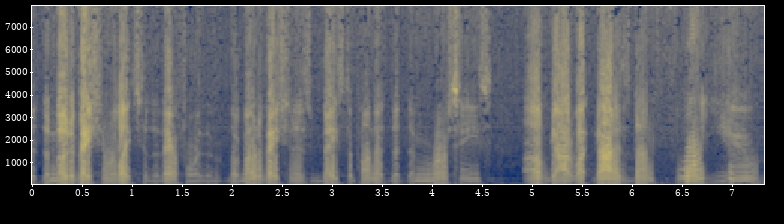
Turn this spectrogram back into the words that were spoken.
The, the motivation relates to the therefore. The, the motivation is based upon the, the, the mercies of God, what God has done for you.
